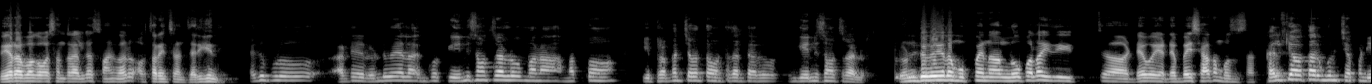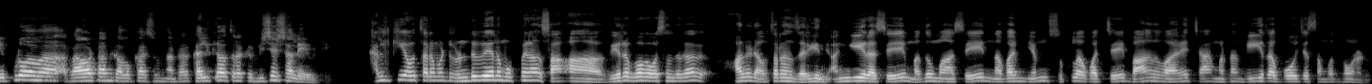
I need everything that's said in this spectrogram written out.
వీరభోగ వసంతరాలుగా స్వామివారు అవతరించడం జరిగింది. అయితే ఇప్పుడు అంటే రెండు వేల ఇంకొక ఎన్ని సంవత్సరాలు మన మొత్తం ఈ ప్రపంచం అంతా ఉంటదంటారు? ఇంక ఎన్ని సంవత్సరాలు? రెండు వేల ముప్పై నాలుగు లోపల ఇది డెబ్బై డెబ్బై శాతం పోతుంది సార్. కల్కి అవతారం గురించి చెప్పండి. ఎప్పుడు రావడానికి అవకాశం ఉందంటారు? కల్కి అవతారం యొక్క విశేషాలు ఏమిటి? కల్కి అవతారం అంటే రెండు వేల ముప్పై నాలుగు వీరభోగ వసంతగా ఆల్రెడీ అవతారం జరిగింది. అంగీరసే మధుమాసే నవమ్యం శుక్ల వచ్చే భానువారే చామట వీరభోజ సముద్రం అన్నాడు.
